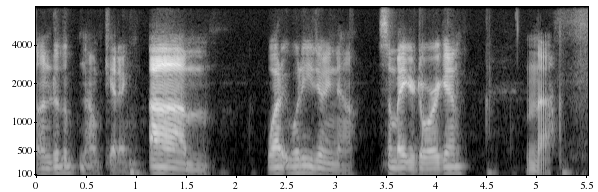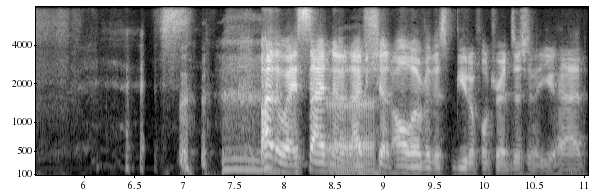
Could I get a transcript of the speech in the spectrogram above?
under the. No, I'm kidding. Um, what what are you doing now? Somebody at your door again? No. By the way, side note, I've Uh. shit all over this beautiful transition that you had.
